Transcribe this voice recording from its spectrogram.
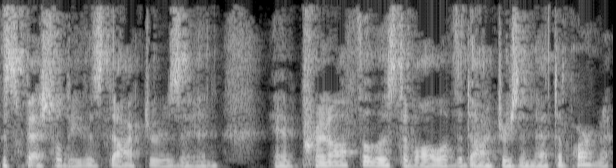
the specialty this doctor is in and print off the list of all of the doctors in that department.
